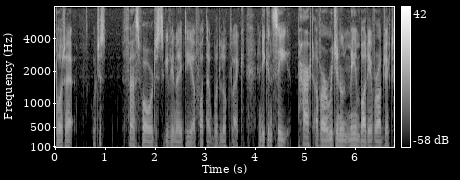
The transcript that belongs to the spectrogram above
But uh, we'll just fast forward just to give you an idea of what that would look like. And you can see part of our original main body of our object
